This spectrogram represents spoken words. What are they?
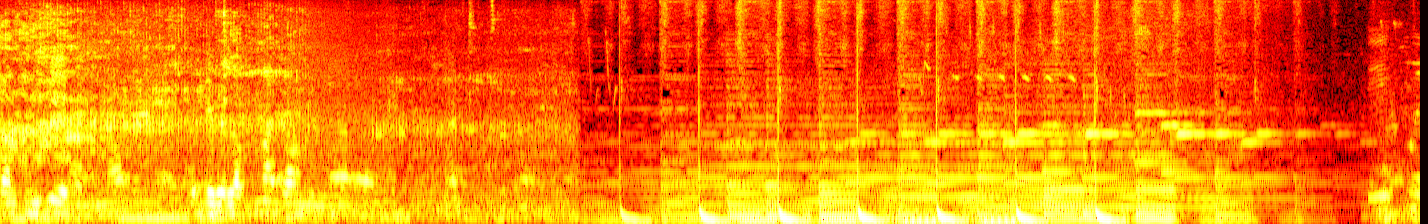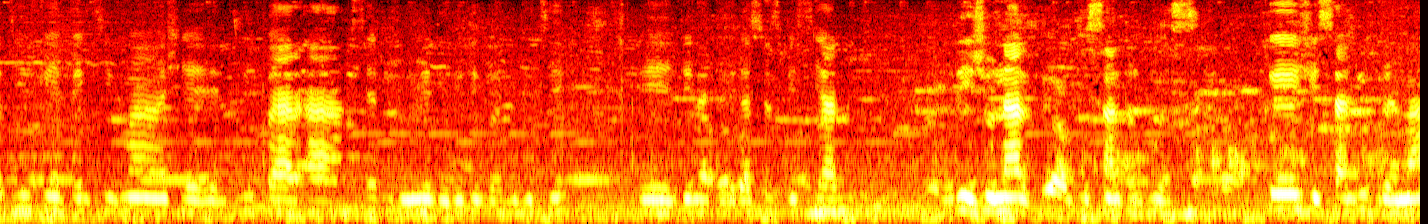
contribuent également au développement donc, de leur Il j'ai pris part à cette journée de redevabilité et de la délégation spéciale régionale du centre-ouest, que je salue vraiment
